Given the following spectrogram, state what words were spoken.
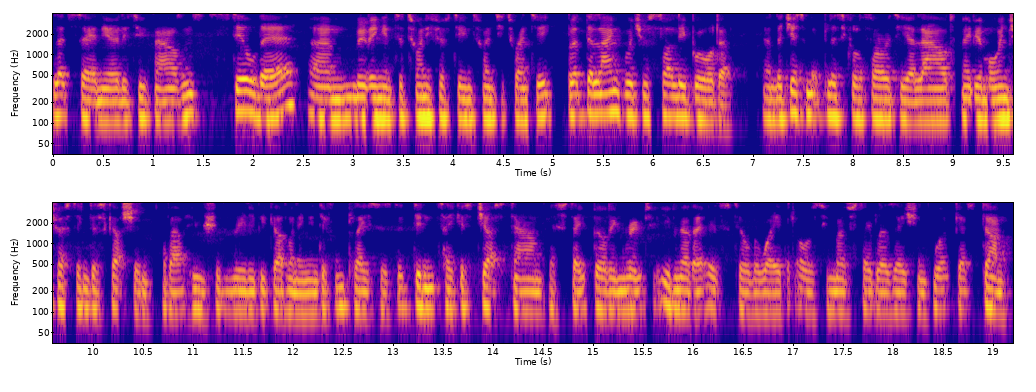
let's say in the early 2000s, still there, um, moving into 2015, 2020, but the language was slightly broader. A legitimate political authority allowed maybe a more interesting discussion about who should really be governing in different places that didn't take us just down a state building route, even though that is still the way that obviously most stabilization work gets done.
